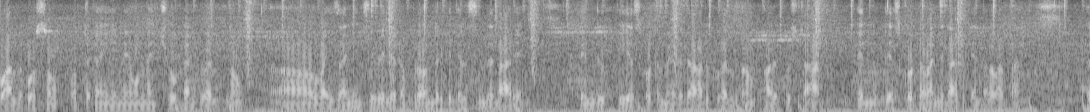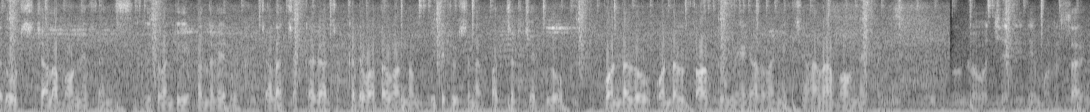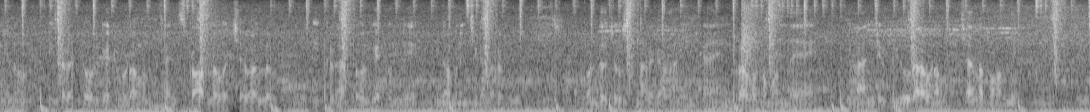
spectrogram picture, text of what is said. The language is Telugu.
వాళ్ళ కోసం కొత్తగా ఏమేమి ఉన్నాయి చూడడానికి వెళ్తున్నాం. వైజాగ్ నుంచి వెళ్ళేటప్పుడు అందరికీ తెలిసిందే దారే. పెందుర్తి ఎస్కోట మీదుగా అరకు వెళ్తాం? అరకు స్టార్ట్. పెందుర్తి ఎస్కోట అన్నీ దాటిపోయిన తర్వాత రోడ్స్ చాలా బాగున్నాయి ఫ్రెండ్స్. ఎటువంటి ఇబ్బంది లేదు. చాలా చక్కగా చక్కటి వాతావరణం. ఇటు చూసిన పచ్చటి చెట్లు కొండలు కొండలు తాకుతూ మేఘాలు అన్నీ చాలా బాగున్నాయి ఫ్రెండ్స్. రోడ్లో వచ్చేది ఇదే మొదటిసారి నేను. ఇక్కడ టోల్ గేట్ కూడా ఉంది ఫ్రెండ్స్. కార్లో వచ్చేవాళ్ళు ఇక్కడ టోల్ గేట్ ఉంది. గమనించగలరు. కొండలు చూస్తున్నారు కదా. ఇంకా ఎంటర్ అవ్వకముందే ఇలాంటి వ్యూ రావడం చాలా బాగుంది.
